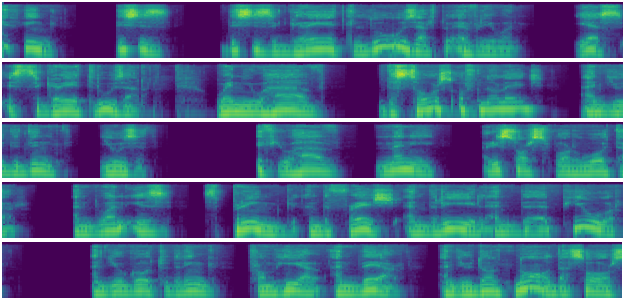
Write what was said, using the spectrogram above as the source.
i think this is this is a great loser to everyone. Yes it's a great loser when you have the source of knowledge and you didn't use it. If you have many resource for water and one is spring and fresh and real and uh, pure and you go to drink from here and there and you don't know the source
